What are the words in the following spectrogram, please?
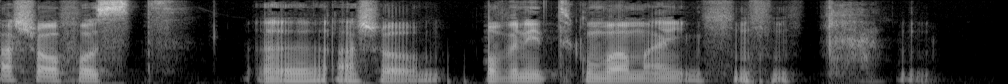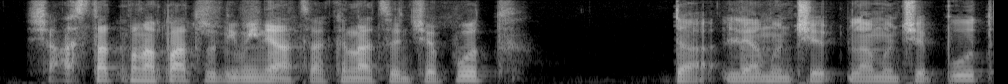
Așa a fost, uh, așa a venit cumva mai... și a stat până la 4 dimineața când l-ați început? Da, le-am încep, l-am început,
